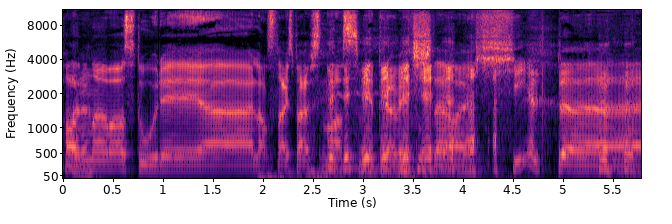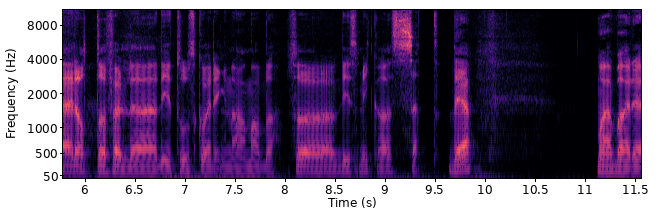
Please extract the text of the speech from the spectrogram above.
Han var stor i uh, landslagspausen, ass, Mitrovic. Det var helt uh, rått å følge de to skåringene han hadde. Så de som ikke har sett det, må jeg bare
